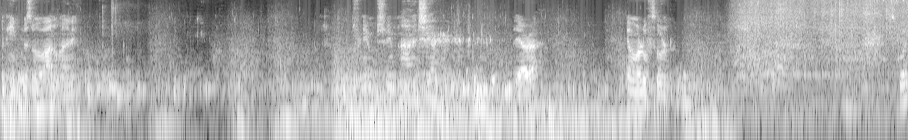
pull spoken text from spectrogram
Da hinten müssen wir aber auch noch eine. Schwimm, schwimm, nein, nicht schwimmen. Leere. Ja, mal Luft holen. Ist gut.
